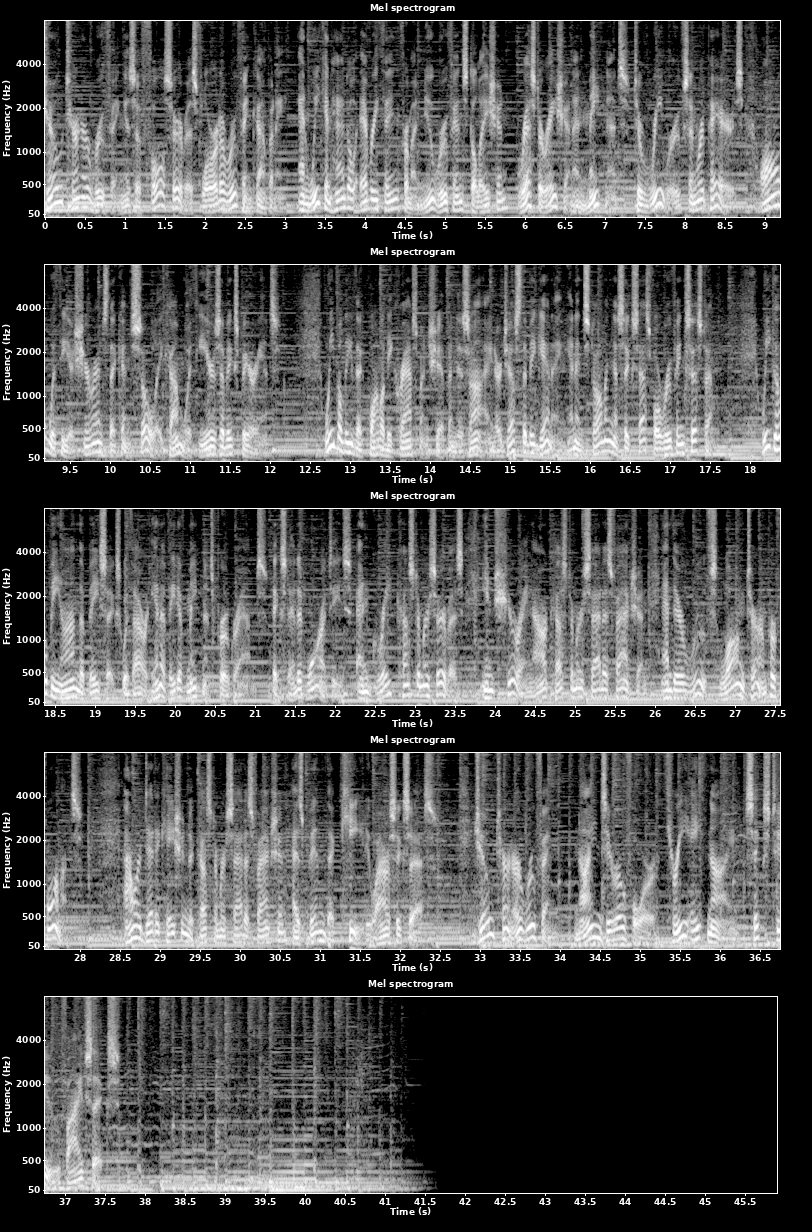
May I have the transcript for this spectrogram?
Joe Turner Roofing is a full service Florida roofing company, and we can handle everything from a new roof installation, restoration, and maintenance to re roofs and repairs, all with the assurance that can solely come with years of experience. We believe that quality craftsmanship and design are just the beginning in installing a successful roofing system. We go beyond the basics with our innovative maintenance programs, extended warranties, and great customer service, ensuring our customer satisfaction and their roof's long term performance. Our dedication to customer satisfaction has been the key to our success. Joe Turner Roofing, 904 389 6256.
